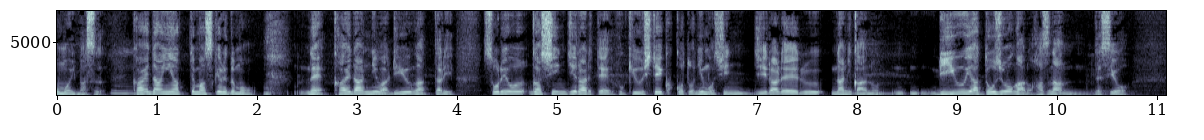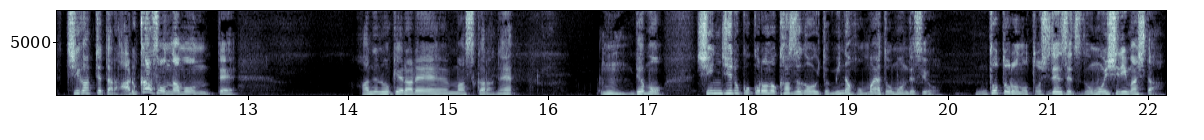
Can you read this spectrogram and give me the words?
思います。階段やってますけれども、ね、階段には理由があったり、それをが信じられて普及していくことにも信じられる何かあの、理由や土壌があるはずなんですよ。違ってたらあるか、そんなもんって、跳ねのけられますからね。うん。でも、信じる心の数が多いとみんなほんまやと思うんですよ。トトロの都市伝説で思い知りました。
